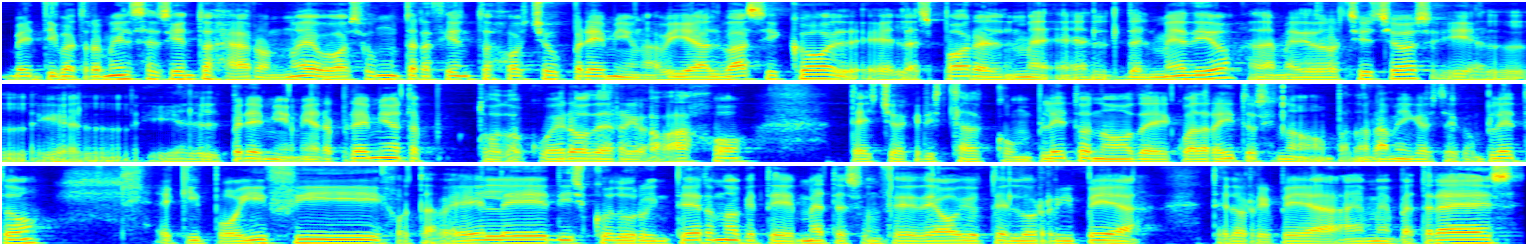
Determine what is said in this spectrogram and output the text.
24.600 euros nuevo, es un 308 Premium. Había el básico, el, el Sport el, el del medio, el medio de los chichos, y el, y el, y el Premium. Y el Premium, todo cuero de arriba abajo, techo de cristal completo, no de cuadraditos, sino panorámica este completo. Equipo IFI, JBL, disco duro interno que te metes un CD de audio, te lo ripea, te lo ripea a MP3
